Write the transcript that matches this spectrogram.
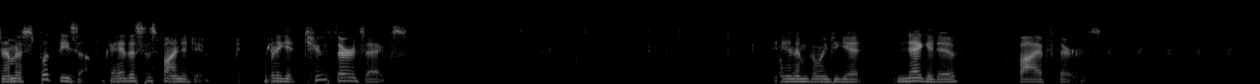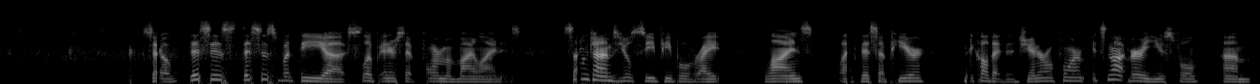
and I'm going to split these up, okay? This is fine to do. I'm going to get 2 thirds x. And I'm going to get negative 5 thirds. So this is this is what the uh, slope-intercept form of my line is. Sometimes you'll see people write lines like this up here. They call that the general form. It's not very useful um,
